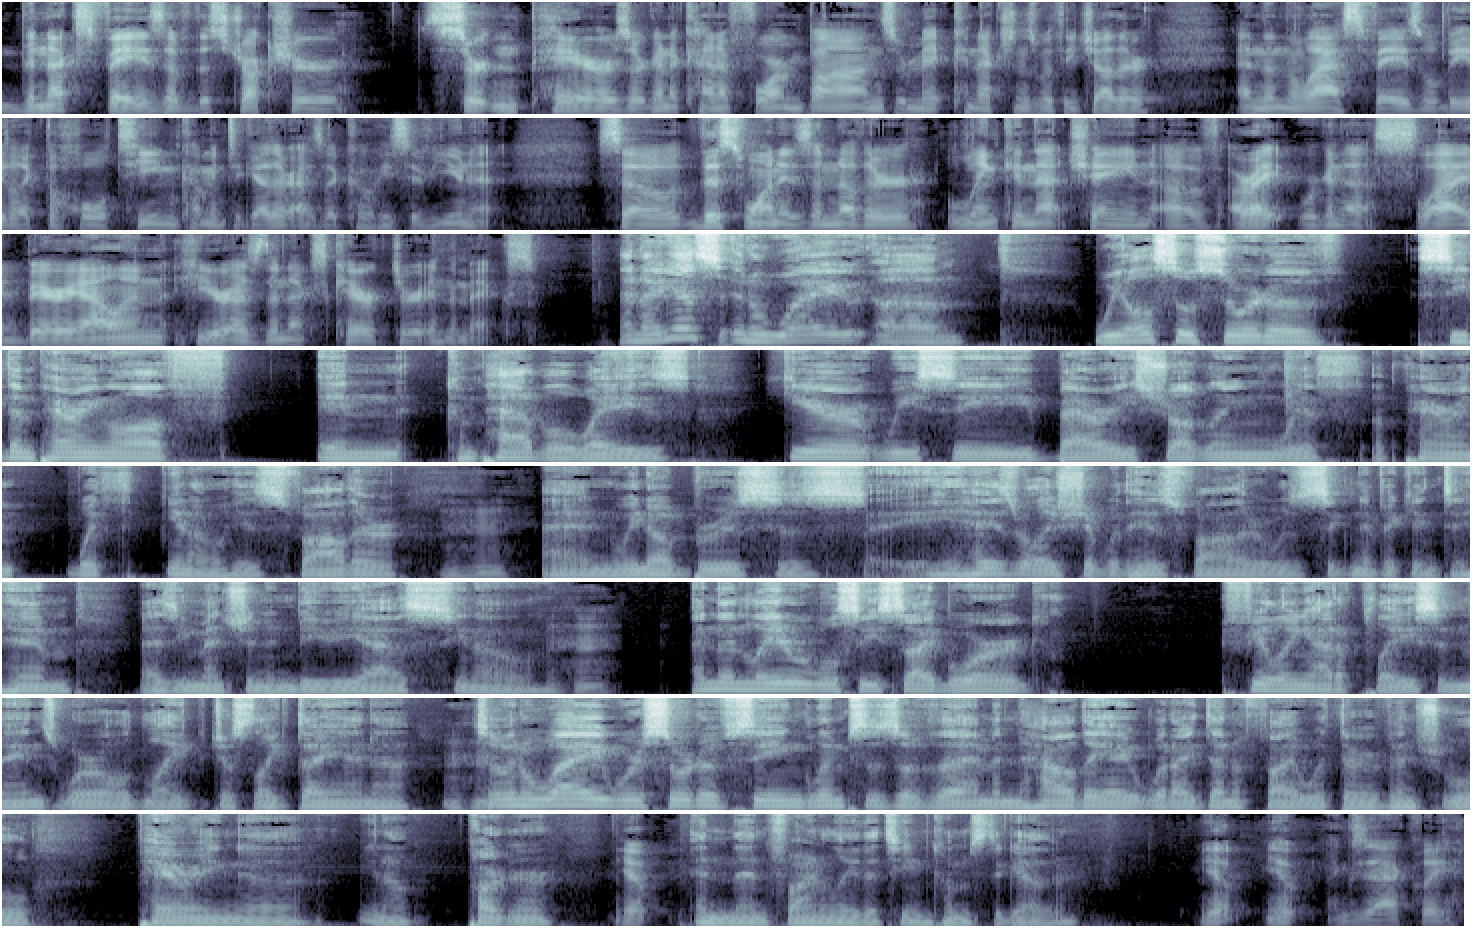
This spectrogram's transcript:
The next phase of the structure, certain pairs are going to kind of form bonds or make connections with each other and then the last phase will be like the whole team coming together as a cohesive unit. So this one is another link in that chain of all right, we're gonna slide Barry Allen here as the next character in the mix. And I guess in a way, um, we also sort of see them pairing off in compatible ways. Here we see Barry struggling with a parent with you know his father, mm-hmm. and we know Bruce's his relationship with his father was significant to him, as he mentioned in BVS. You know, mm-hmm. and then later we'll see Cyborg feeling out of place in man's world, like just like Diana. Mm-hmm. So in a way, we're sort of seeing glimpses of them and how they would identify with their eventual pairing, uh, you know, partner. Yep. And then finally, the team comes together. Yep. Yep. Exactly.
